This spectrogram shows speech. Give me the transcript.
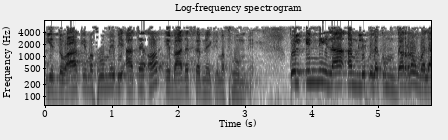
یہ دعا کے مفہوم میں بھی آتا ہے اور عبادت کرنے کے مفہوم میں۔ کل انی لا املک لکم در ولا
